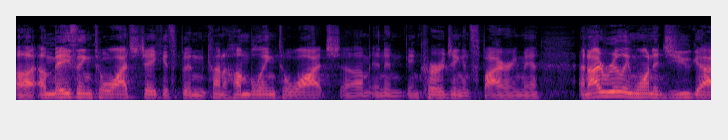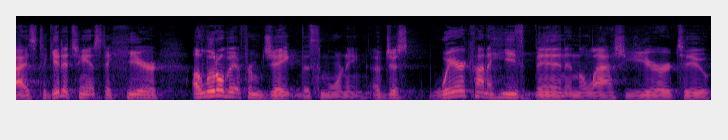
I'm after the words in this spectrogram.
uh, amazing to watch, Jake. It's been kind of humbling to watch um, and in, encouraging, inspiring, man. And I really wanted you guys to get a chance to hear a little bit from Jake this morning of just where kind of he's been in the last year or two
